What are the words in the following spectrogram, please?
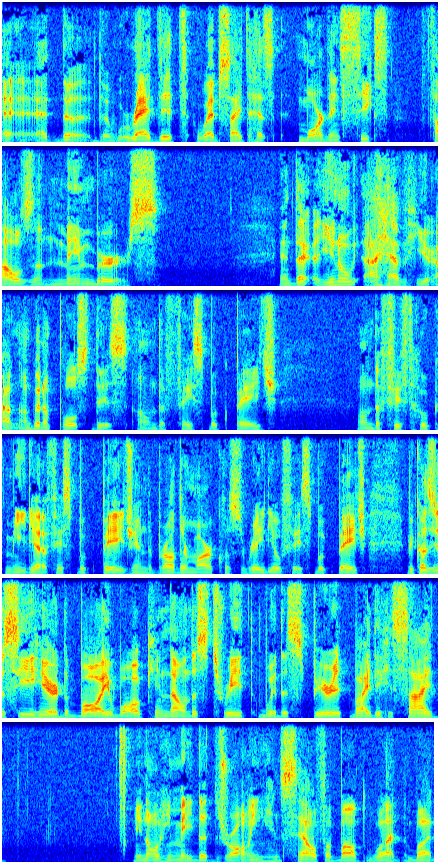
at the the Reddit website has more than six thousand members. And there, you know, I have here. I'm, I'm going to post this on the Facebook page, on the Fifth Hook Media Facebook page, and the Brother Marcos Radio Facebook page, because you see here the boy walking down the street with the spirit by his side. You know, he made a drawing himself about what what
